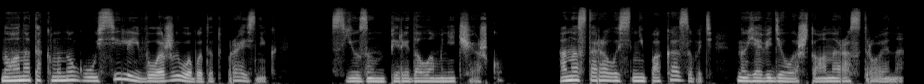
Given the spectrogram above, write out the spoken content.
Но она так много усилий вложила в этот праздник. Сьюзан передала мне чашку. Она старалась не показывать, но я видела, что она расстроена.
